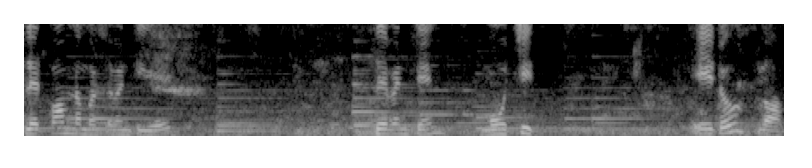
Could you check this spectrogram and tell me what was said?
Platform number 78 710 Mochit 8 o'clock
